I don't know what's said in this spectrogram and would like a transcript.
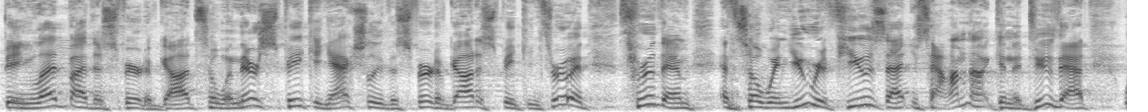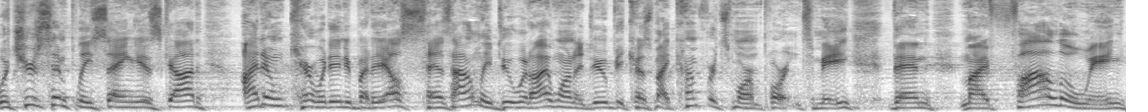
being led by the Spirit of God. So when they're speaking, actually, the Spirit of God is speaking through it, through them. And so when you refuse that, you say, I'm not going to do that. What you're simply saying is, God, I don't care what anybody else says. I only do what I want to do because my comfort's more important to me than my following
